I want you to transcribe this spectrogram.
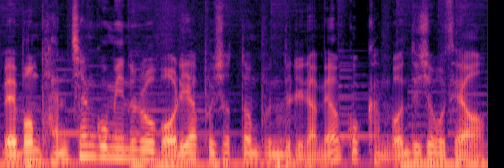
매번 반찬 고민으로 머리 아프셨던 분들이라면 꼭 한번 드셔보세요.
